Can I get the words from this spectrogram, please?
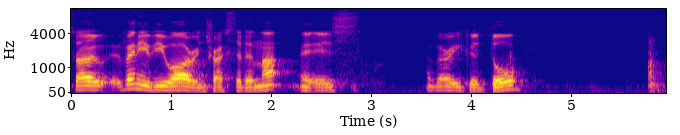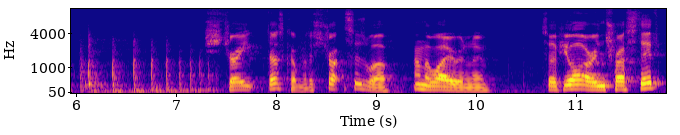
So if any of you are interested in that, it is a very good door. Straight, does come with the struts as well, and the wiring loom. So if you are interested,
